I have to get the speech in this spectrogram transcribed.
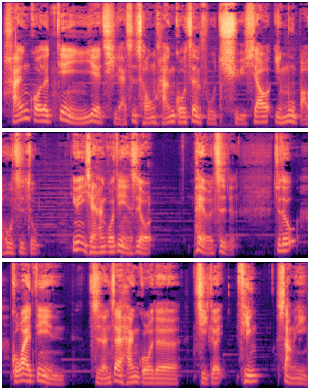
韩国的电影业起来是从韩国政府取消荧幕保护制度，因为以前韩国电影是有配额制的，就是国外电影只能在韩国的几个厅上映，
